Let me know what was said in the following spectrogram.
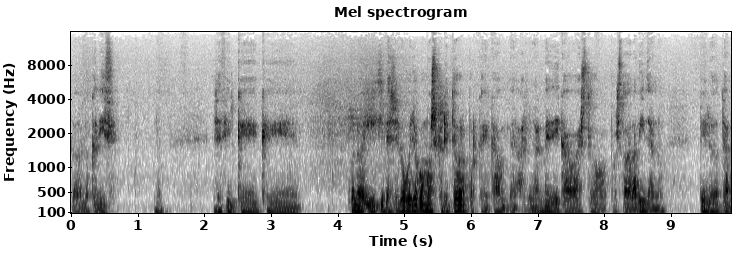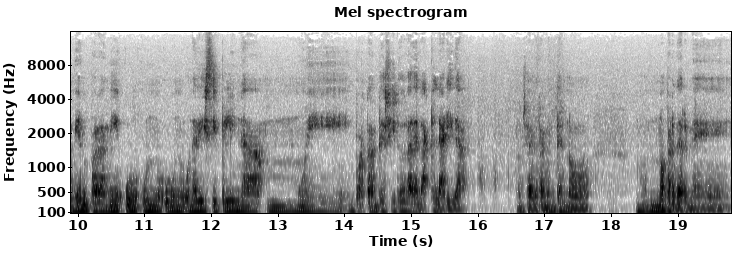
lo, que dice. Es decir, que, bueno, y, desde luego yo como escritor, porque al final me he dedicado a esto pues toda la vida, ¿no? pero también para mí una disciplina muy importante ha sido la de la claridad. O sea, realmente no, no, perderme,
